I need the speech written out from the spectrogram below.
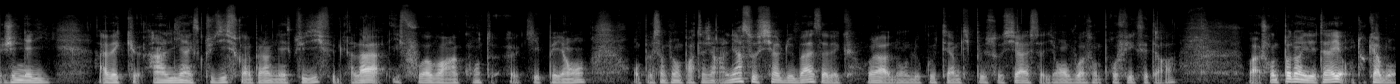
géniali avec un lien exclusif, ce qu'on appelle un lien exclusif, et eh bien là, il faut avoir un compte qui est payant on peut simplement partager un lien social de base avec voilà, donc le côté un petit peu social, c'est-à-dire on voit son profil, etc. Voilà, je ne rentre pas dans les détails, en tout cas, bon,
